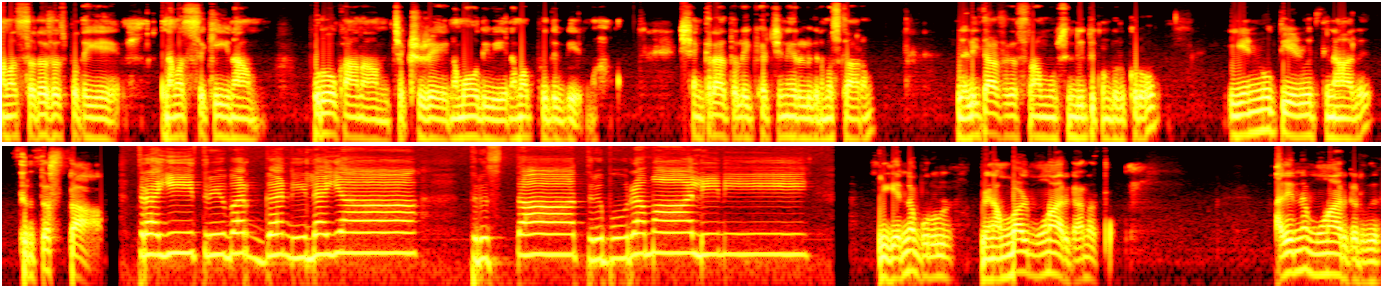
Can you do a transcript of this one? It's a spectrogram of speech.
நமசரஸ்பதையே நமசகீனாம் புரோகானாம் சக்ஷுரே நமோதிவே நம பிருதிவே மகா சங்கரா தொலைக்காட்சி நேரலுக்கு நமஸ்காரம். லலிதா சகசிராமம் சிந்தித்து கொண்டிருக்கிறோம். எண்ணூத்தி எழுபத்தி நாலு திருத்தஸ்தா. திரயி திரிவர்க நிலையா திருஸ்தா திரிபுரமாலினி. இதுக்கு என்ன பொருள்? அப்படின்னு அம்பாள் மூணா இருக்கான்னு அர்த்தம். அது என்ன மூணா இருக்கிறது?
